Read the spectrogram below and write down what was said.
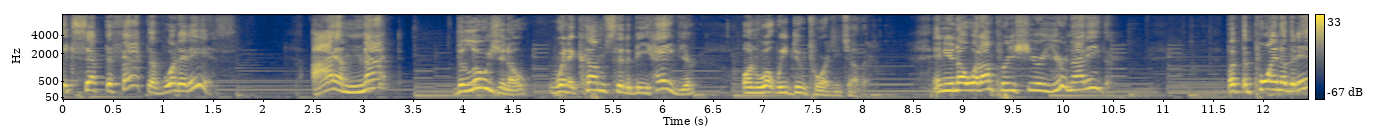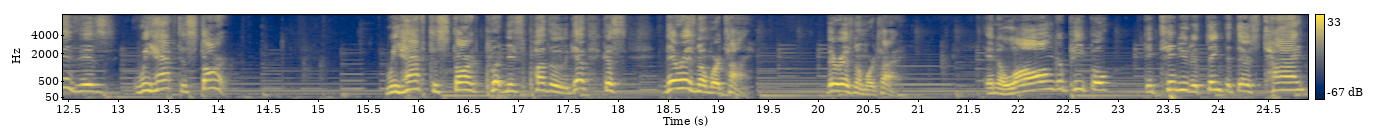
accept the fact of what it is. I am not delusional when it comes to the behavior on what we do towards each other. And you know what? I'm pretty sure you're not either. But the point of it is, is we have to start. We have to start putting this puzzle together because there is no more time. There is no more time. And the longer people continue to think that there's time,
